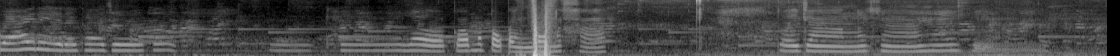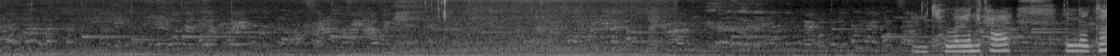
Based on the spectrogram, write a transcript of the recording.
ไว้ให้ดีนะคะเจอก็โอเคแล้วก็มาตกแต่งกันนะคะ โดยการนะคะให้เสียงโอเลนะคะ แล้วก็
